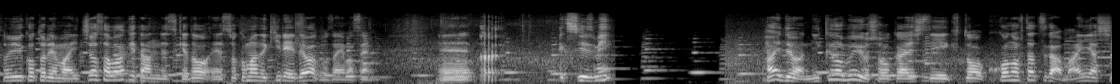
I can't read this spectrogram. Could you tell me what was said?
ということでまあ一応さばけたんですけど、えーそこまで綺麗ではございません。えー excuse me はいでは肉の部位を紹介していくとここの2つが前足、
